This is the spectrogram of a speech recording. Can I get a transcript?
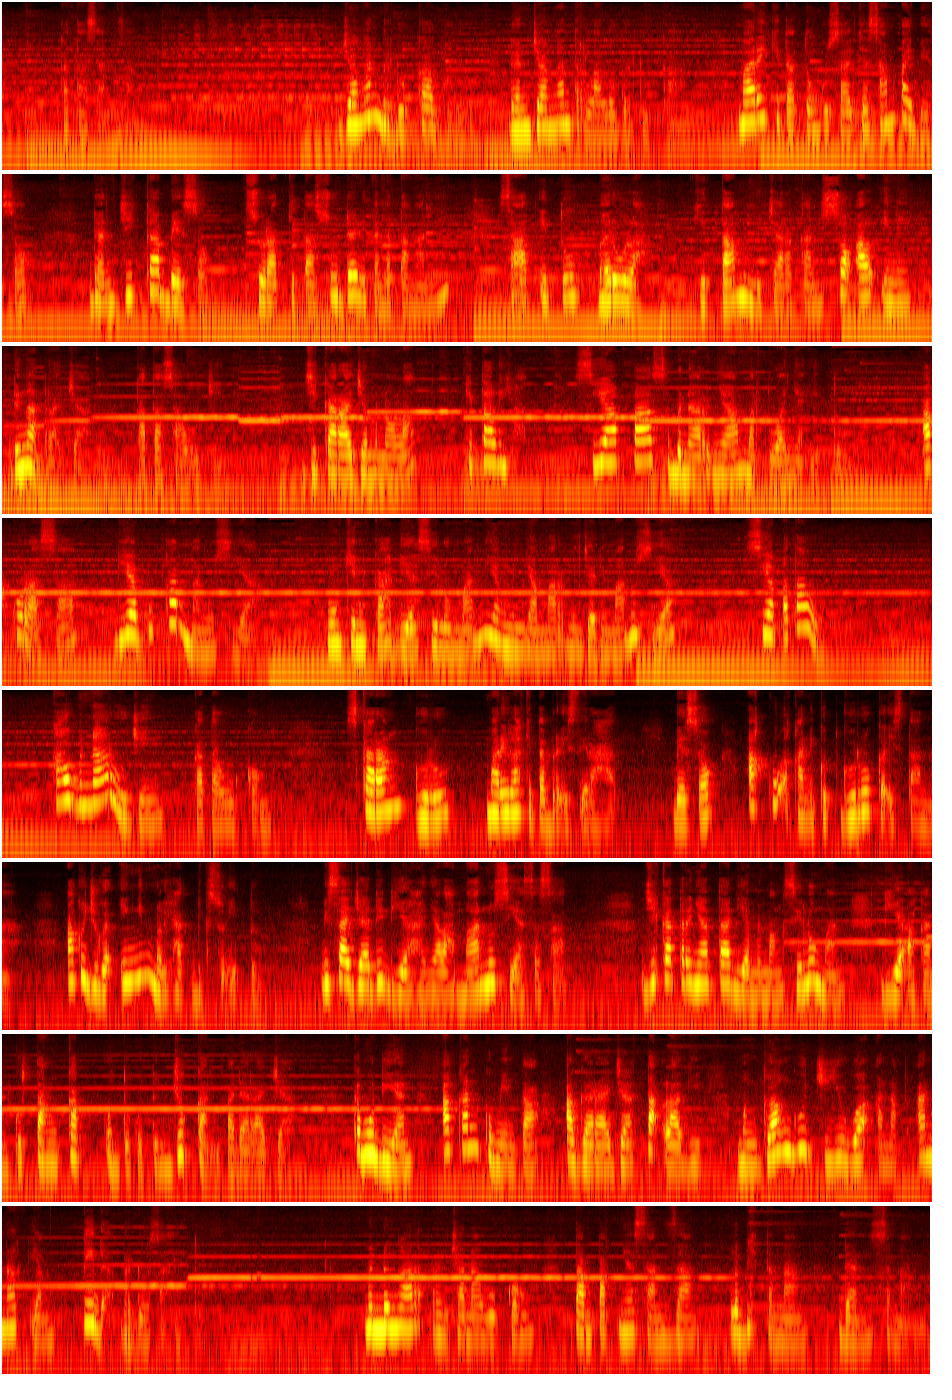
kata Sanzang. Jangan berduka, guru, dan jangan terlalu berduka. Mari kita tunggu saja sampai besok, dan jika besok surat kita sudah ditandatangani, saat itu barulah kita membicarakan soal ini dengan raja, kata Sauji. Jika raja menolak, kita lihat siapa sebenarnya mertuanya itu. Aku rasa dia bukan manusia. Mungkinkah dia siluman yang menyamar menjadi manusia? Siapa tahu? Kau benar, Ujing, kata Wukong. Sekarang, guru, marilah kita beristirahat. Besok, aku akan ikut guru ke istana. Aku juga ingin melihat biksu itu. Bisa jadi dia hanyalah manusia sesat. Jika ternyata dia memang siluman, dia akan kutangkap untuk kutunjukkan pada raja. Kemudian akan kuminta agar raja tak lagi mengganggu jiwa anak-anak yang tidak berdosa itu. Mendengar rencana Wukong, tampaknya Sanzang lebih tenang dan senang.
